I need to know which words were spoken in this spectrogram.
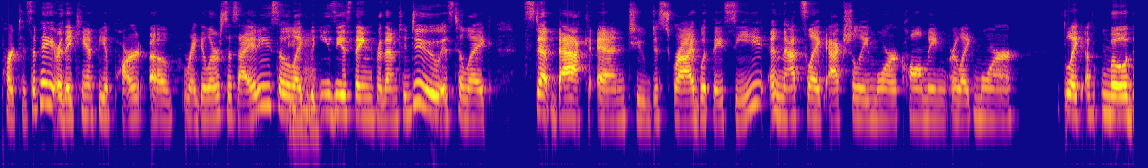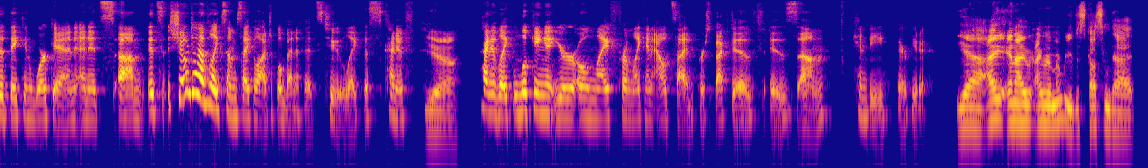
participate or they can't be a part of regular society. So like hmm the easiest thing for them to do is to like step back and to describe what they see and that's like actually more calming or like more like a mode that they can work in and it's um it's shown to have like some psychological benefits too like this kind of Yeah. Kind of like looking at your own life from like an outside perspective is um can be therapeutic. Yeah, I and I I remember you discussing that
